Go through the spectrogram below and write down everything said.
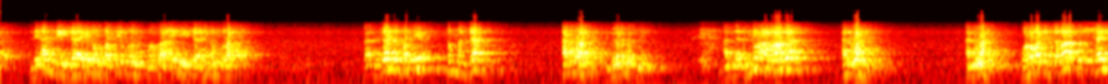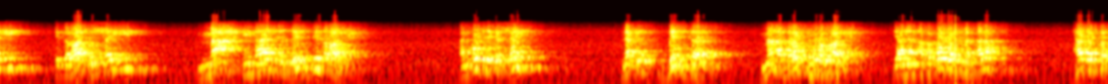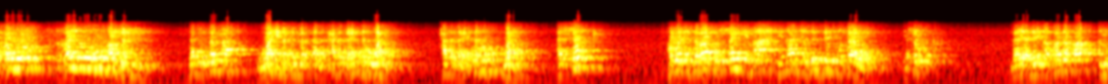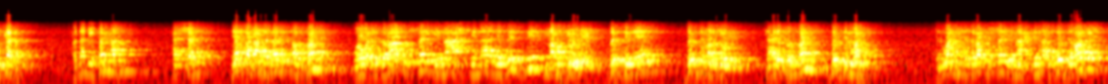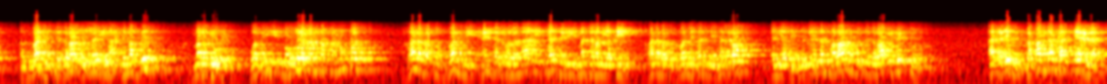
لأني جاهل بسيط وصاحبي جاهل مركب. فالجهل البسيط ثم الجهل المركب. يركب اثنين النوع الرابع الوهم. الوهم. وهو إدراك الشيء إدراك الشيء مع احتمال ضد راجح. أن أدرك الشيء لكن ضد ما أدركته هو الراجح. يعني أتصور المسألة هذا التصور غيره أرجح منه. ده يسمى وهم في المسألة. حدث عنده وهم. حدث عنده وهم. الشك هو إدراك الشيء مع احتمال ضد المساوي يشك. لا يدري أصدق أم كذب. فده بيسمى الشك. يبقى بعد ذلك الظن وهو إدراك الشيء مع احتمال ضد المرجوح ضد الايه ضد مرجوح. تعريف الظن ضد الوهم. الوهم إدراك الشيء مع احتمال ضد راجح الظن إدراك الشيء مع احتمال ضد مرجوح. وفي موضوع الأمر نفع المنكر غلبة الظن عند العلماء تجري مجرى اليقين. غلبة الظن تجري مجرى اليقين. إذا مراتب الإدراك ست العلم. فقال لك اعلم.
